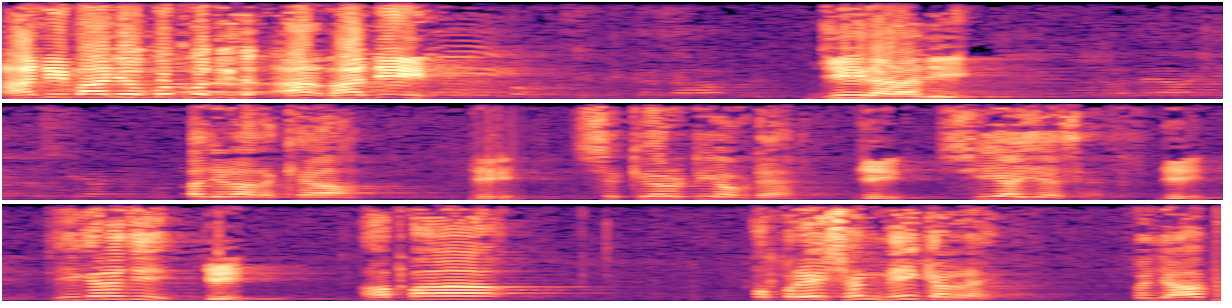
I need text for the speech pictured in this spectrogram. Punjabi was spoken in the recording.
ਹਾਂਜੀ ਮਾਨਯੋਗ ਮੁੱਖ ਮੰਤਰੀ ਸਾਹਿਬ ਹਾਂਜੀ। ਜੀ ਰਾਣਾ ਜੀ। ਜਿਹੜਾ ਰੱਖਿਆ ਜੀ। ਸਿਕਿਉਰਿਟੀ ਆਫ ਡੈਮ ਜੀ। ਸੀਆਈਐਸਐਫ ਜੀ। ਠੀਕ ਹੈ ਨਾ ਜੀ? ਜੀ। ਆਪਾਂ ਆਪਰੇਸ਼ਨ ਨਹੀਂ ਕਰ ਰਹੇ। ਪੰਜਾਬ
